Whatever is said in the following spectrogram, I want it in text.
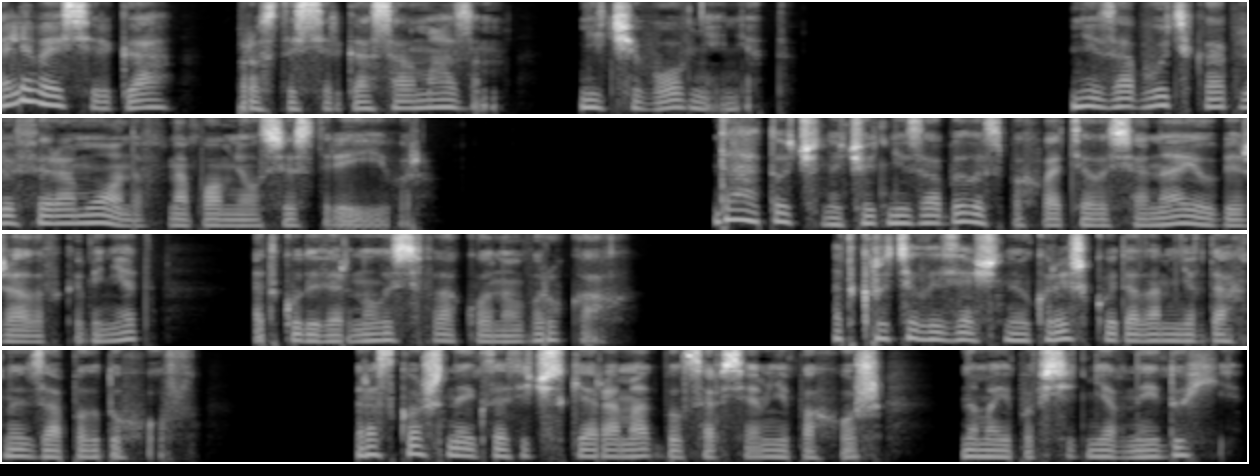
А левая серьга — просто серьга с алмазом. Ничего в ней нет. «Не забудь каплю феромонов», — напомнил сестре Ивар. «Да, точно, чуть не забыла», — спохватилась она и убежала в кабинет, откуда вернулась с флаконом в руках. Открутила изящную крышку и дала мне вдохнуть запах духов. Роскошный экзотический аромат был совсем не похож на мои повседневные духи.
